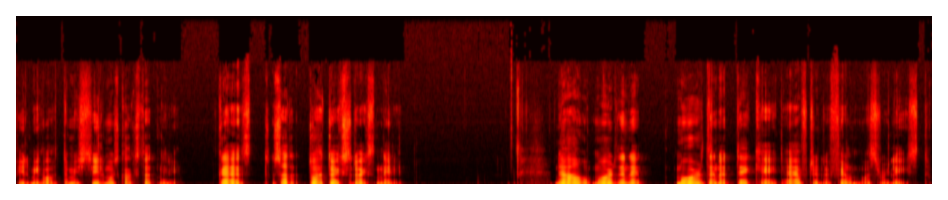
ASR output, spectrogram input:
filmi kohta, mis ilmus kaks tuhat neli, tuhat üheksasada üheksakümmend neli. Now more than a, more than a decade after the film was released.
